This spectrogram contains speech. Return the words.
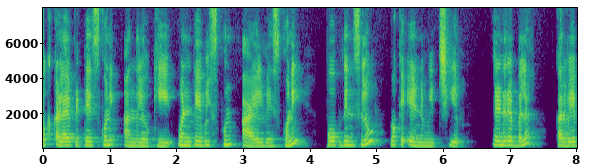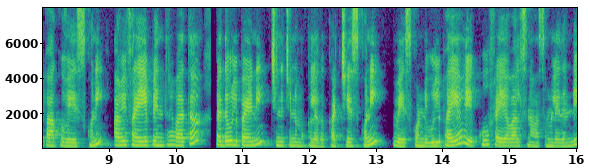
ఒక కళాయి పెట్టేసుకొని అందులోకి వన్ టేబుల్ స్పూన్ ఆయిల్ వేసుకొని పోపు దినుసులు ఒక ఎండుమిర్చి రెండు రెబ్బల కరివేపాకు వేసుకొని అవి ఫ్రై అయిపోయిన తర్వాత పెద్ద ఉల్లిపాయని చిన్న చిన్న ముక్కలుగా కట్ చేసుకొని వేసుకోండి. ఉల్లిపాయ ఎక్కువ ఫ్రై అవ్వాల్సిన అవసరం లేదండి.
